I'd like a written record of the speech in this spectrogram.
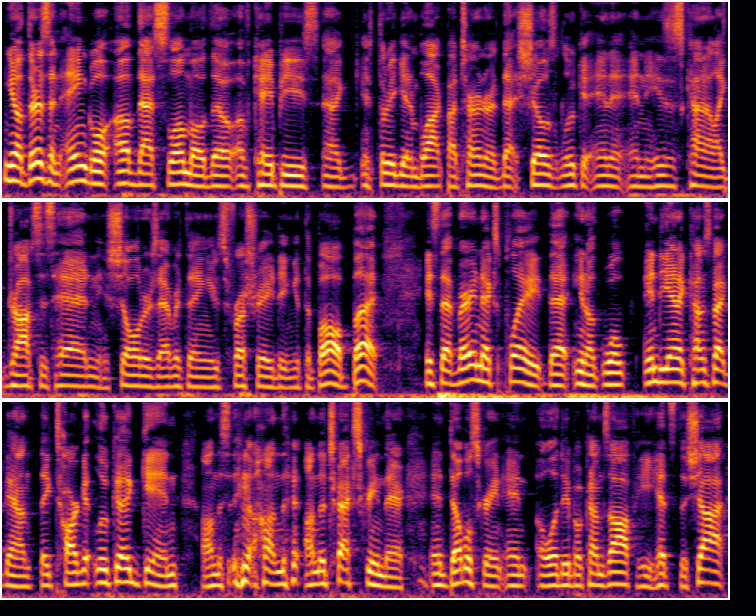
you know, there's an angle of that slow mo though of KP's uh, three getting blocked by Turner that shows Luka in it, and he just kind of like drops his head and his shoulders, everything. He was frustrated, didn't get the ball, but it's that very next play that you know. Well, Indiana comes back down. They target Luka again on the on the on the drag screen there and double screen, and Oladipo comes off. He hits the shot.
